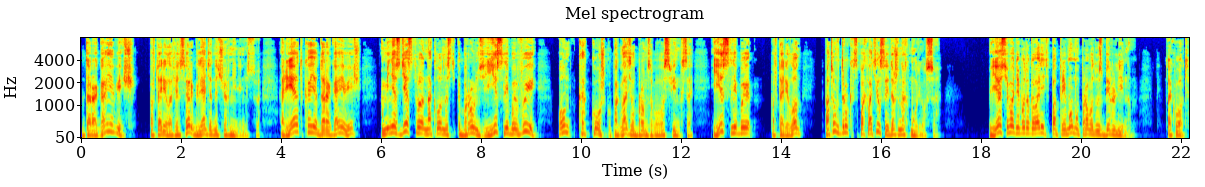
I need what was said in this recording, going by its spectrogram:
«Дорогая вещь», — повторил офицер, глядя на чернильницу. «Редкая, дорогая вещь. У меня с детства наклонность к бронзе. Если бы вы...» Он, как кошку, погладил бронзового сфинкса. «Если бы...» — повторил он. Потом вдруг спохватился и даже нахмурился. «Я сегодня буду говорить по прямому проводу с Берлином. Так вот,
